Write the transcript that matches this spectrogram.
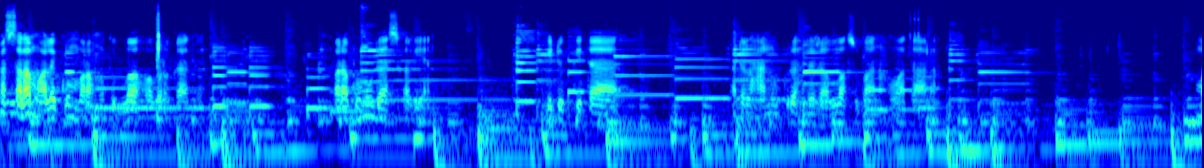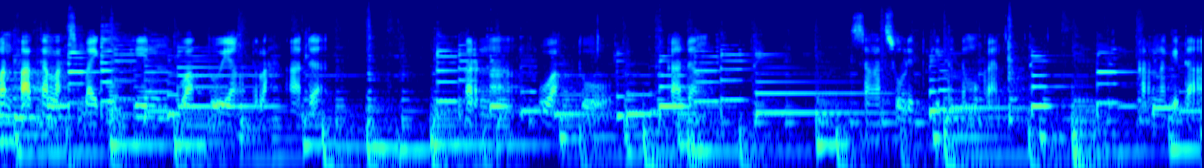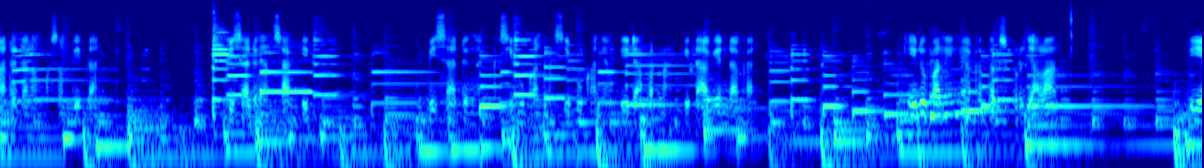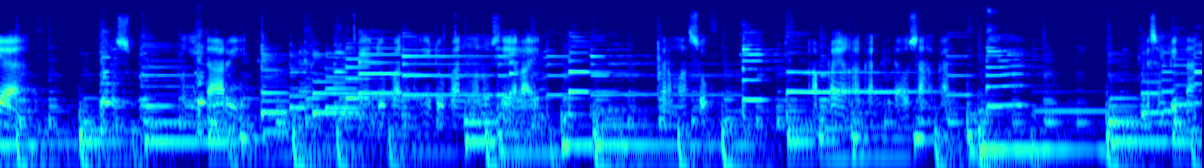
Assalamualaikum warahmatullahi wabarakatuh. Para pemuda sekalian, hidup kita adalah anugerah dari Allah Subhanahu wa taala. Manfaatkanlah sebaik mungkin waktu yang telah ada. Karena waktu kadang sangat sulit kita temukan karena kita ada dalam kesempitan. Bisa dengan sakit, bisa dengan kesibukan-kesibukan kita agendakan. Kehidupan ini akan terus berjalan. Dia terus mengitari kehidupan-kehidupan manusia lain, termasuk apa yang akan kita usahakan. Kesempitan,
